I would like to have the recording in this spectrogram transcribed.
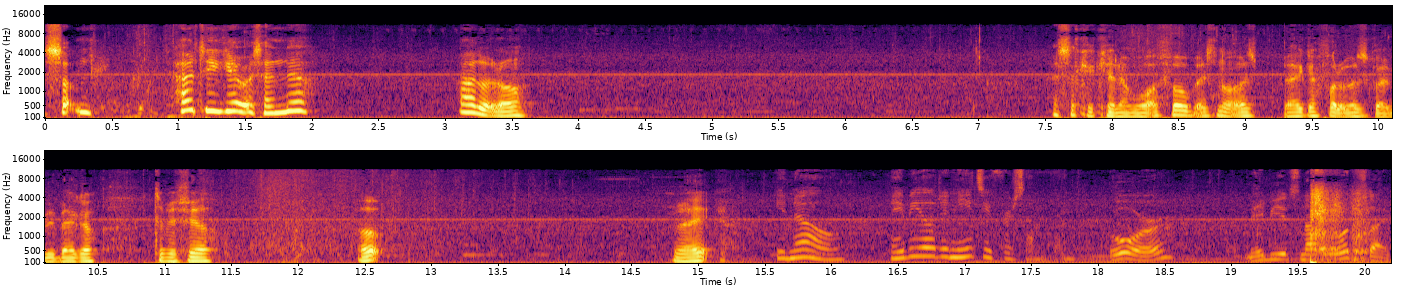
Something... How do you get what's in there? I don't know. It's like a kind of waterfall, but it's not as big. I thought it was going to be bigger, to be fair. Oh. Right. You know, maybe Oda needs you for something. Or maybe it's not what it looks like.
